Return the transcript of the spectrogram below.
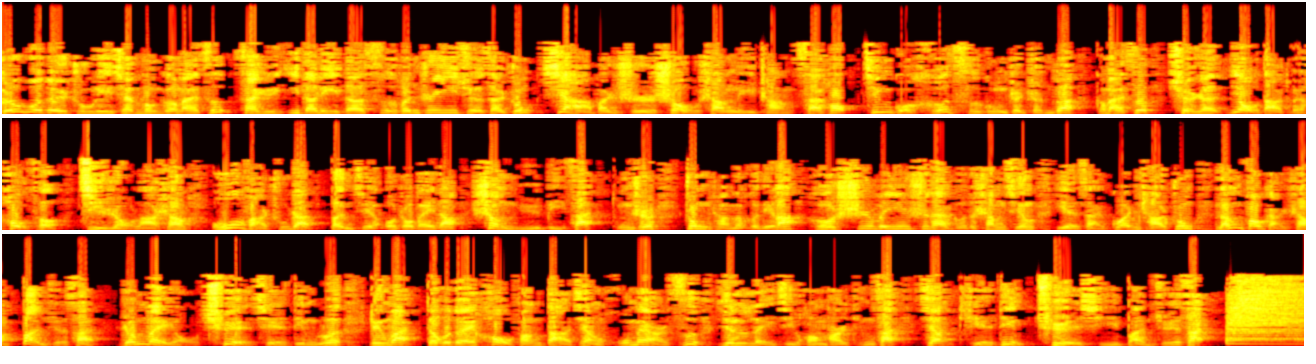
德国队主力前锋戈麦斯在与意大利的四分之一决赛中下半时受伤离场。赛后，经过核磁共振诊断，戈麦斯确认右大腿后侧肌肉拉伤，无法出战本届欧洲杯的剩余比赛。同时，中场的赫迪拉和施维因施泰格的伤情也在观察中，能否赶上半决赛仍未有确切定论。另外，德国队后防大将胡梅尔斯因累计黄牌停赛，将铁定缺席半决赛。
